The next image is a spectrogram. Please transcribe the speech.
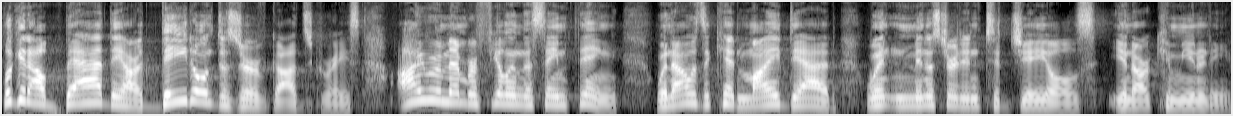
Look at how bad they are. They don't deserve God's grace. I remember feeling the same thing. When I was a kid, my dad went and ministered into jails in our community.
